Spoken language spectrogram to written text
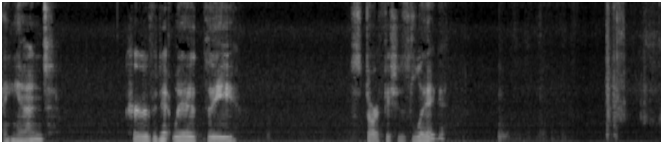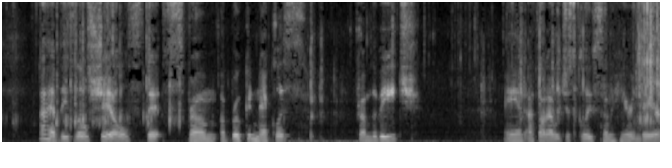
And curving it with the starfish's leg. I have these little shells that's from a broken necklace from the beach. And I thought I would just glue some here and there.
